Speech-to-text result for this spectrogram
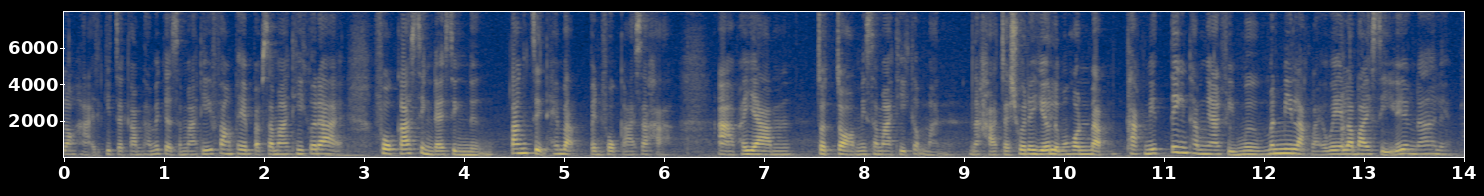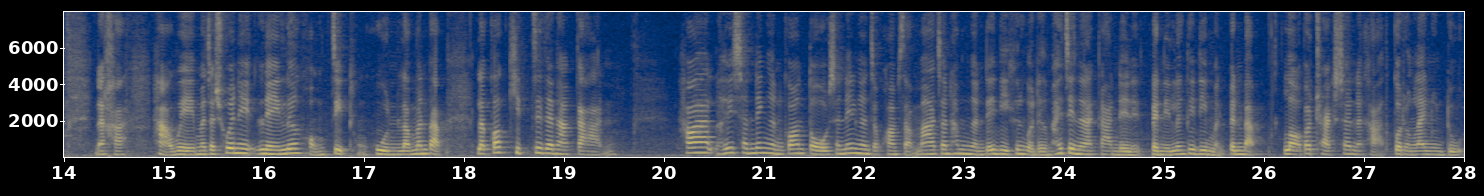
ลองหากิจกรรมทำให้เกิดสมาธิฟังเพลงแบบสมาธิก็ได้โฟกัสสิ่งใดสิ่งหนึ่ง ตั้งจิตให้แบบเป็นโฟกัสอะค่ะ พยายามจดจ่อมีสมาธิกับมันนะคะจะช่วยได้เยอะหรือบางคนแบบถักนิตติ้งทำงานฝีมือ มันมีหลากหลายเวระบายสีก็ยังได้เลยนะคะ หาเวมันจะช่วยในในเรื่องของจิตของคุณ แล้วมันแบบแล้วก็คิดจินตนาการถ้าเฮ้ยฉันได้เงินก้อนโต ฉันได้เงินจากความสามารถฉันทำเงินได้ดีขึ้นกว่าเดิมให้จินตนาการเป็นในเรื่องที่ดีเหมือนเป็นแบบ law of attraction นะคะกฎของแรงดึงดูด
